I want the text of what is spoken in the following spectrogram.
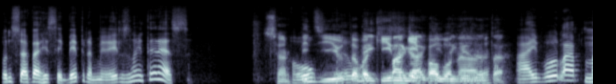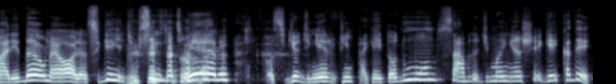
Quando você vai receber para mim, eles não interessa. A senhora oh, pediu, estava aqui, ninguém falou nada. Aí vou lá pro maridão, né? Olha, é o seguinte, preciso de dinheiro. Consegui o dinheiro, vim, paguei todo mundo. Sábado de manhã cheguei, cadê?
